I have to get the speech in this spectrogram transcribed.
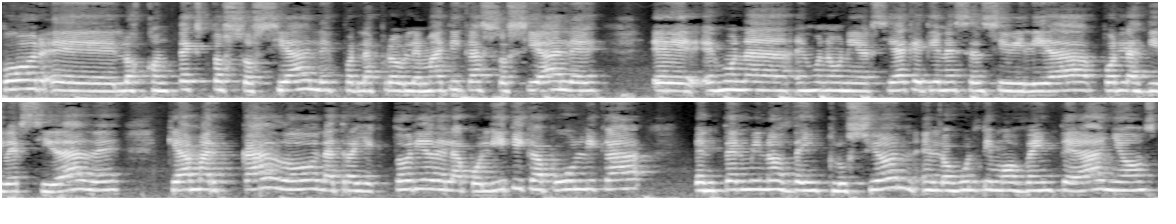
por eh, los contextos sociales, por las problemáticas sociales. Eh, es, una, es una universidad que tiene sensibilidad por las diversidades, que ha marcado la trayectoria de la política pública en términos de inclusión en los últimos 20 años.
